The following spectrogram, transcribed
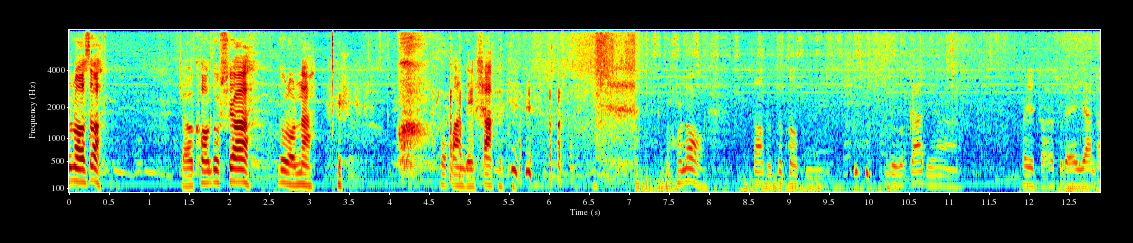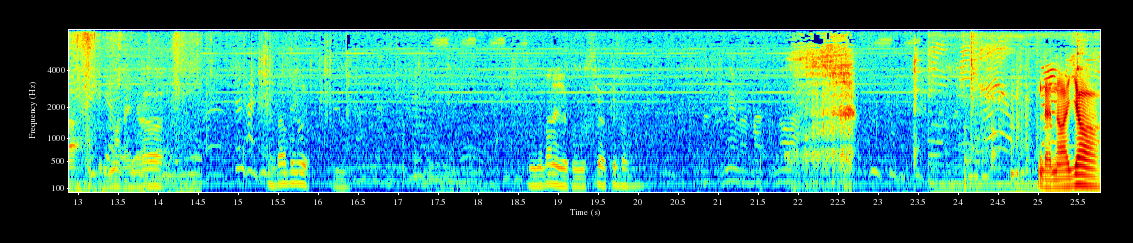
nó sao chờ con tôi xa, tôi lớn nè một bàn để sạc không nó ta tụt tụt tụt được nó cá thì à bây giờ trở xuống đây gian đã. Nó nữa ta bây giờ nhưng mà cũng siêu tiền đâu để nói do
